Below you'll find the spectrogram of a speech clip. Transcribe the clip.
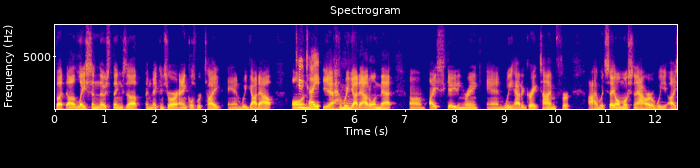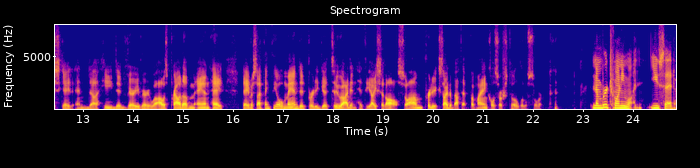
but uh, lacing those things up and making sure our ankles were tight, and we got out on Too tight. Yeah, we Mhm. got out on that um, ice skating rink, and we had a great time for I would say almost an hour. We ice skated, and uh, he did very very well. I was proud of him, and hey. Davis, I think the old man did pretty good too. I didn't hit the ice at all, so I'm pretty excited about that. But my ankles are still a little sore. Number 21, you said,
